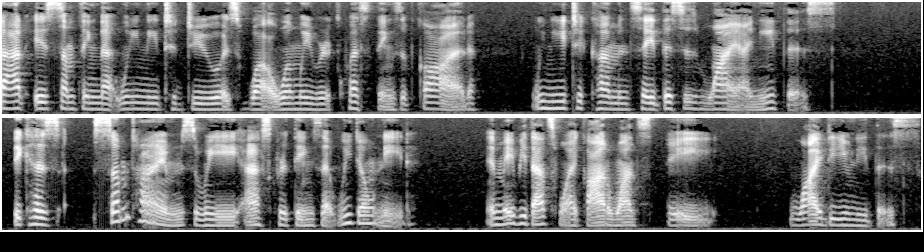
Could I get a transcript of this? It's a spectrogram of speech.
that is something that we need to do as well when we request things of God. We need to come and say, This is why I need this. Because sometimes we ask for things that we don't need. And maybe that's why God wants a why do you need this?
